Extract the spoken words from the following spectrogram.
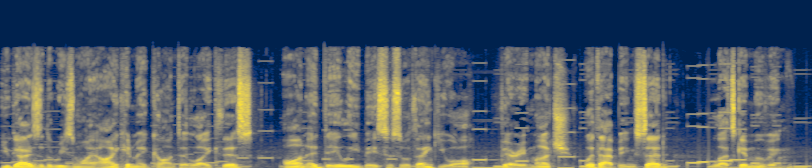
You guys are the reason why I can make content like this on a daily basis, so thank you all very much. With that being said, let's get moving.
